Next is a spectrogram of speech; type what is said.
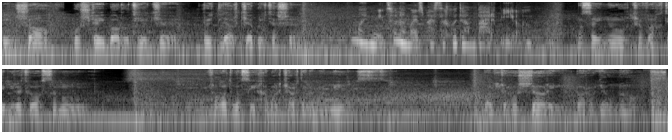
این شاه بشکه باروتیه که ریدلر کبریتشه. من می‌تونم از پس خودم بر بیام. مثل این نور که وقتی میره تو آسمون فقط واسه خبر کردن من نیست. بلکه هشداری برای اوناست.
